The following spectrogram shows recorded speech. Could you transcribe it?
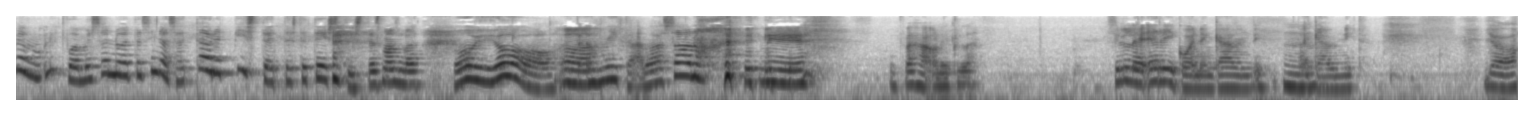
me, nyt voimme sanoa, että sinä sait täydet pisteet tästä testistä. Sitten mä oon sellainen, oi joo, Aa. mitä mä sanon. niin. Mut vähän oli kyllä silleen erikoinen käynti, mm. tai käynnit. Joo.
